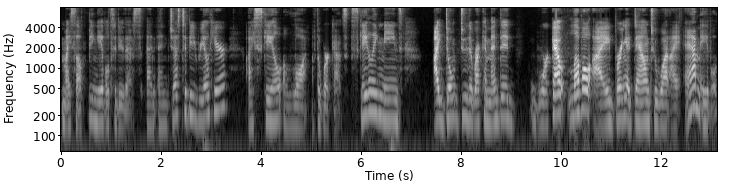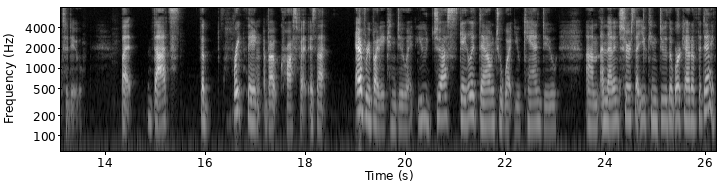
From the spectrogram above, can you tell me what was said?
myself being able to do this. And, and just to be real here, I scale a lot of the workouts. Scaling means I don't do the recommended workout level, I bring it down to what I am able to do. But that's the great thing about CrossFit is that everybody can do it. You just scale it down to what you can do. Um, and that ensures that you can do the workout of the day.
